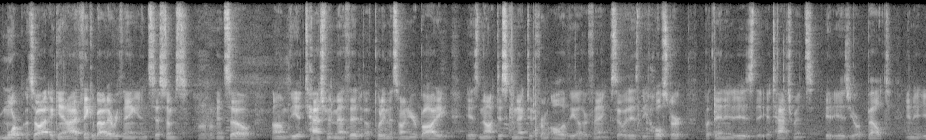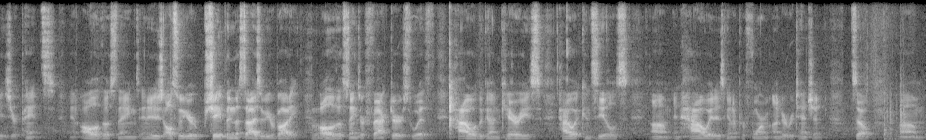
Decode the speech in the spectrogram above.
more, so I, again, I think about everything in systems, mm-hmm. and so um, the attachment method of putting this on your body is not disconnected from all of the other things. So it is the holster, but then it is the attachments, it is your belt, and it is your pants. And all of those things, and it is also your shape and the size of your body. All of those things are factors with how the gun carries, how it conceals, um, and how it is going to perform under retention. So, um,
